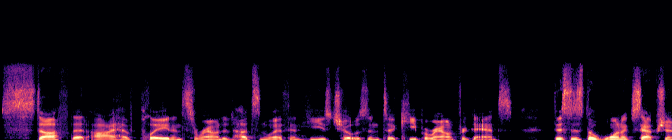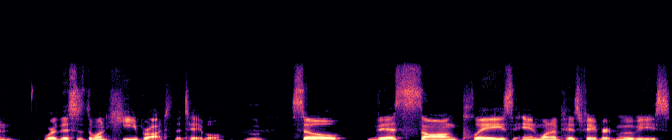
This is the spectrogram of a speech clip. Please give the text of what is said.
stuff that I have played and surrounded Hudson with, and he's chosen to keep around for dance. This is the one exception where this is the one he brought to the table. Hmm. So this song plays in one of his favorite movies,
